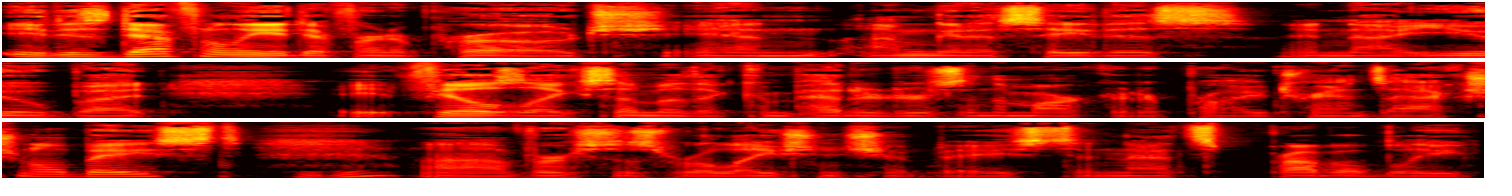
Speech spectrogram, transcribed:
it is definitely a different approach and i'm going to say this and not you but it feels like some of the competitors in the market are probably transactional based mm-hmm. uh, versus relationship based and that's probably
